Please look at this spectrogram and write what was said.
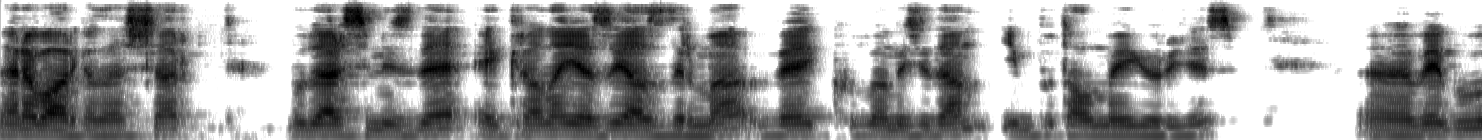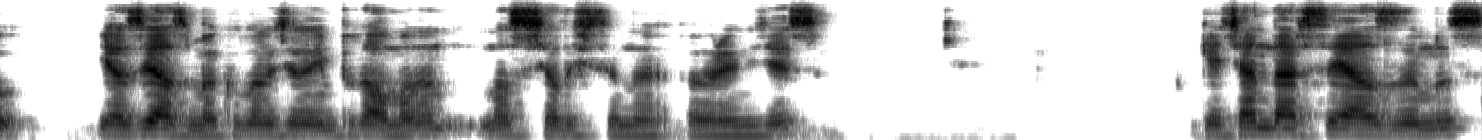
Merhaba arkadaşlar. Bu dersimizde ekrana yazı yazdırma ve kullanıcıdan input almayı göreceğiz. Ee, ve bu yazı yazma, kullanıcıdan input almanın nasıl çalıştığını öğreneceğiz. Geçen derste yazdığımız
